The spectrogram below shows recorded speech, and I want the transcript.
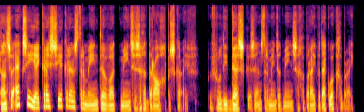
dan sou ek sê jy kry sekere instrumente wat mense se gedrag beskryf. Byvoorbeeld die disk is 'n instrument wat mense gebruik wat ek ook gebruik.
